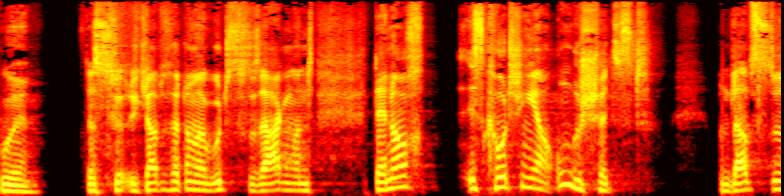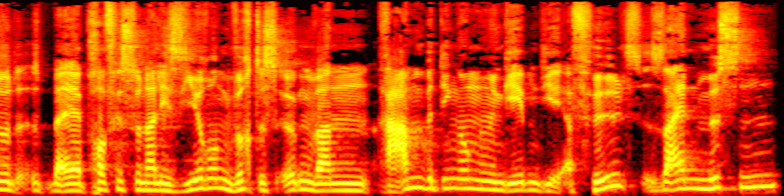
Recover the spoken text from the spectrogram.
Cool. Das, ich glaube, das wird nochmal gut zu sagen. Und dennoch ist Coaching ja ungeschützt. Und glaubst du, bei der Professionalisierung wird es irgendwann Rahmenbedingungen geben, die erfüllt sein müssen?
